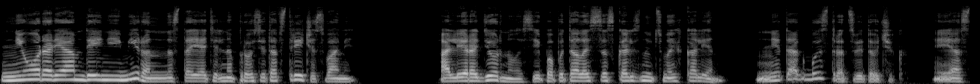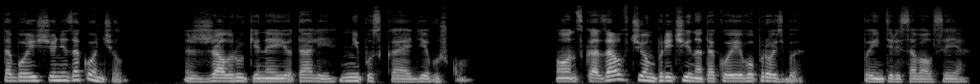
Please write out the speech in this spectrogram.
Неора Риамдейни Мирон настоятельно просит о встрече с вами. А Лера дернулась и попыталась соскользнуть с моих колен. Не так быстро, цветочек. Я с тобой еще не закончил. Сжал руки на ее талии, не пуская девушку. «Он сказал, в чем причина такой его просьбы?» — поинтересовался я.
